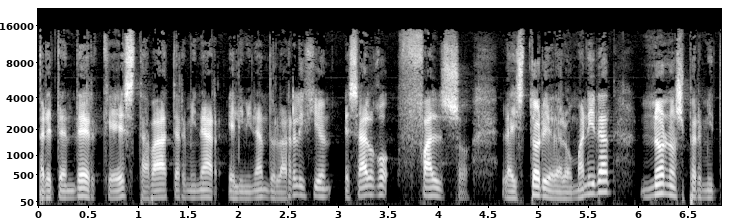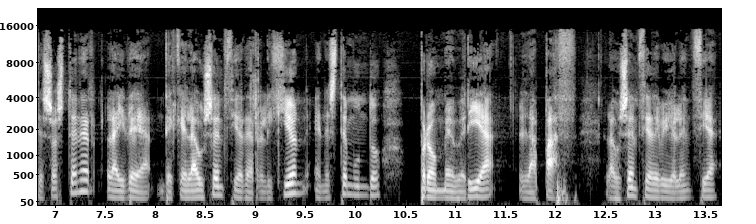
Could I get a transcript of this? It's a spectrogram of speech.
Pretender que ésta va a terminar eliminando la religión es algo falso. La historia de la humanidad no nos permite sostener la idea de que la ausencia de religión en este mundo promovería la paz, la ausencia de violencia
